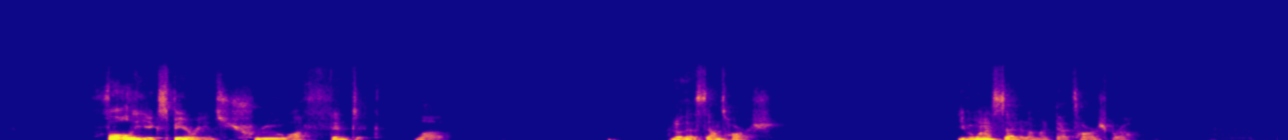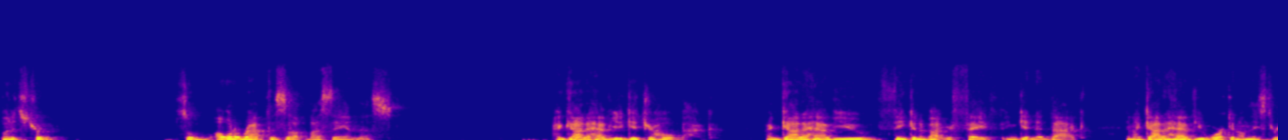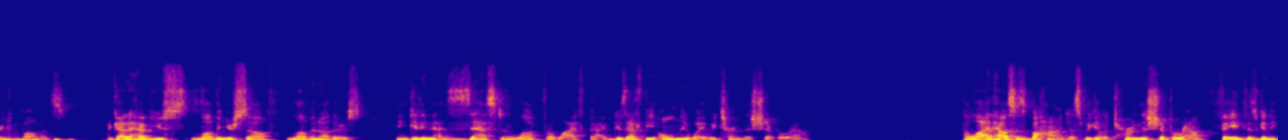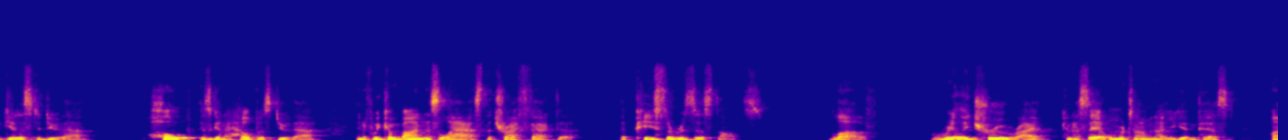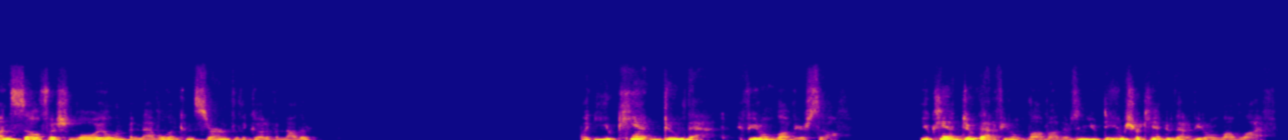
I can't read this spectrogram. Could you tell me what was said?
fully experience true, authentic love. I know that sounds harsh. Even when I said it, I'm like, that's harsh, bro. But it's true. So I want to wrap this up by saying this I got to have you to get your hope back. I got to have you thinking about your faith and getting it back. And I got to have you working on these three components. I got to have you loving yourself, loving others, and getting that zest and love for life back because that's the only way we turn this ship around. The lighthouse is behind us. We got to turn the ship around. Faith is going to get us to do that. Hope is going to help us do that. And if we combine this last, the trifecta, the piece de resistance, love, really true, right? Can I say it one more time without you getting pissed? Unselfish, loyal, and benevolent concern for the good of another. Like you can't do that if you don't love yourself. You can't do that if you don't love others. And you damn sure can't do that if you don't love life.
